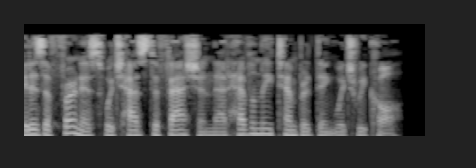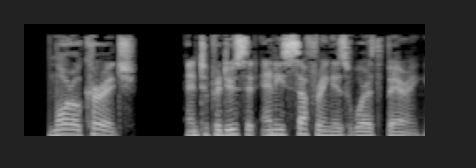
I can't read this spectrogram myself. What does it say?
It is a furnace which has to fashion that heavenly tempered thing which we call moral courage, and to produce it any suffering is worth bearing.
